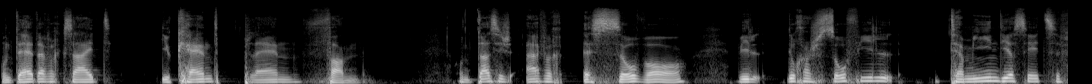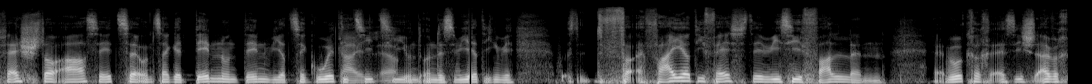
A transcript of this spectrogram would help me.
Und der hat einfach gesagt, you can't plan fun. Und das ist einfach äh, so wahr, weil du kannst so viel Termin dir setzen, fester ansetzen und sagen, den und den wird es eine gute Geil, Zeit ja. sein und, und es wird irgendwie fe- feier die Feste, wie sie fallen. Äh, Wirklich, es ist einfach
